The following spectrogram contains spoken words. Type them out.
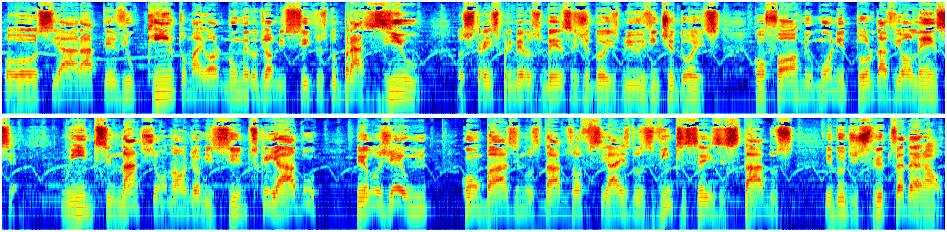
O Ceará teve o quinto maior número de homicídios do Brasil nos três primeiros meses de 2022, conforme o monitor da violência o Índice Nacional de Homicídios, criado pelo G1, com base nos dados oficiais dos 26 estados e do Distrito Federal.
